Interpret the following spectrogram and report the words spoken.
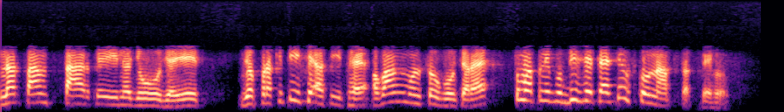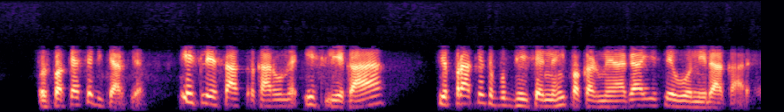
न संस्कार के न जो जये जो प्रकृति से अतीत है, अवांग मनसो गोचर है, तुम अपनी बुद्धि से कैसे उसको नाप सकते हो? उस पर कैसे विचार किया? इसलिए शास्त्रकारों ने इसलिए कहा कि प्राकृत बुद्धि से नहीं पकड़ में आएगा, इसलिए वो निराकार है।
